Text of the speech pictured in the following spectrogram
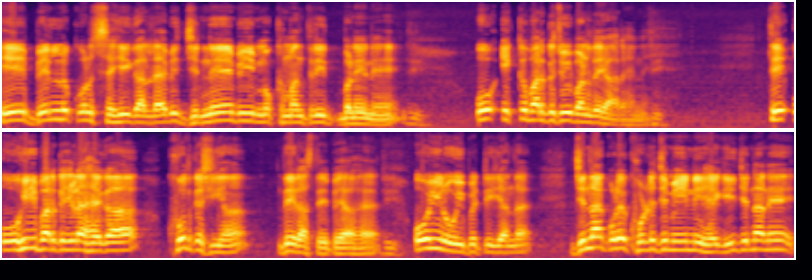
ਇਹ ਬਿਲਕੁਲ ਸਹੀ ਗੱਲ ਹੈ ਵੀ ਜਿੰਨੇ ਵੀ ਮੁੱਖ ਮੰਤਰੀ ਬਣੇ ਨੇ ਉਹ ਇੱਕ ਵਰਗ ਚੋਂ ਹੀ ਬਣਦੇ ਆ ਰਹੇ ਨੇ। ਤੇ ਉਹੀ ਵਰਗ ਜਿਹੜਾ ਹੈਗਾ ਖੁਦਕਸ਼ੀਆਂ ਦੇ ਰਸਤੇ ਪਿਆ ਹੈ। ਉਹੀ ਰੋਈ ਪਿੱਟੀ ਜਾਂਦਾ। ਜਿਨ੍ਹਾਂ ਕੋਲੇ ਖੁੱਡ ਜ਼ਮੀਨ ਨਹੀਂ ਹੈਗੀ ਜਿਨ੍ਹਾਂ ਨੇ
